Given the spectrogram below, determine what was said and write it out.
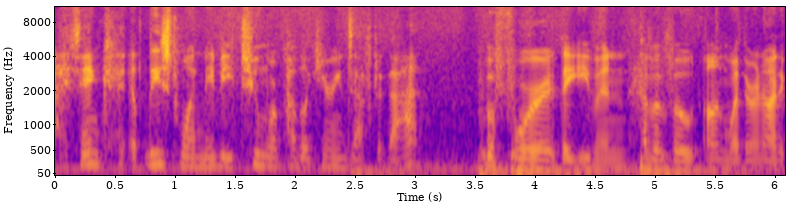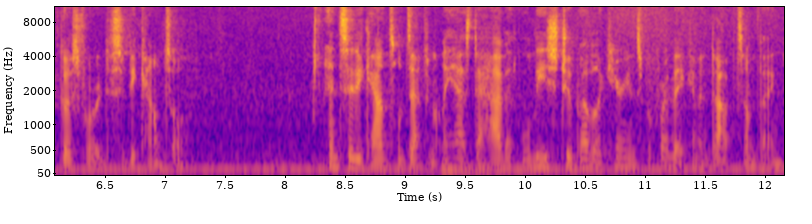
I think, at least one, maybe two more public hearings after that before they even have a vote on whether or not it goes forward to City Council. And City Council definitely has to have at least two public hearings before they can adopt something.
